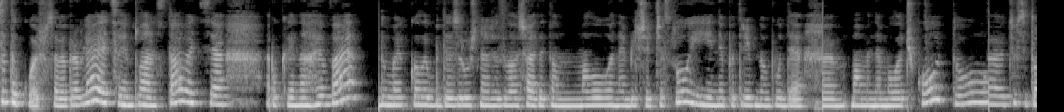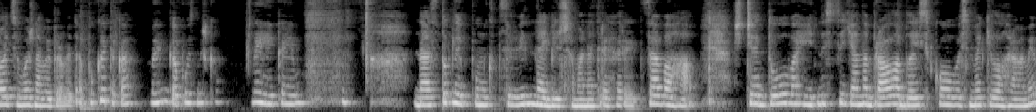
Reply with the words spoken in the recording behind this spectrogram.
це також все виправляється, імплант ставиться, поки на ГВ. Думаю, коли буде зручно залишати там малого на більше часу і не потрібно буде е, мамине молочко, то е, цю ситуацію можна виправити. А поки така маленька посмішка. Не гикаємо. Наступний пункт це він найбільше мене тригерить. Це вага. Ще до вагітності я набрала близько 8 кілограмів.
